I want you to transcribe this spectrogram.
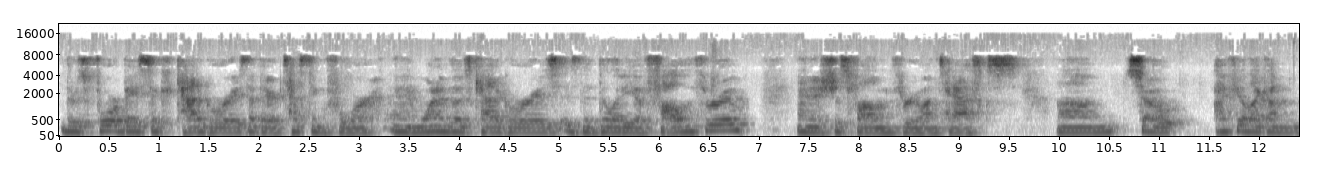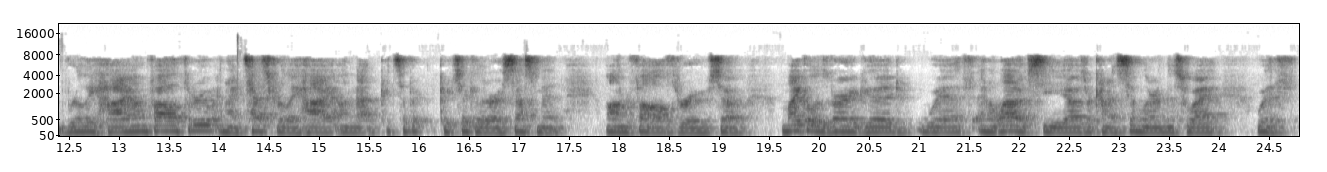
there's four basic categories that they're testing for, and one of those categories is the ability of follow through, and it's just following through on tasks. Um, so I feel like I'm really high on follow through, and I test really high on that particular assessment on follow through. So Michael is very good with, and a lot of CEOs are kind of similar in this way with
